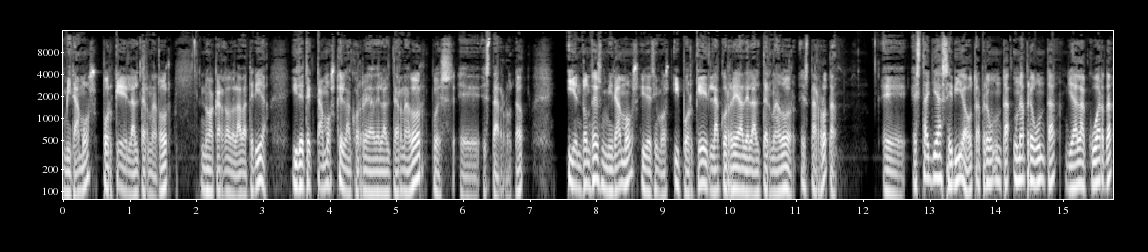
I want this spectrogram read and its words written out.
miramos por qué el alternador no ha cargado la batería y detectamos que la correa del alternador pues eh, está rota Y entonces miramos y decimos, ¿y por qué la correa del alternador está rota? Eh, esta ya sería otra pregunta, una pregunta, ya la cuarta,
